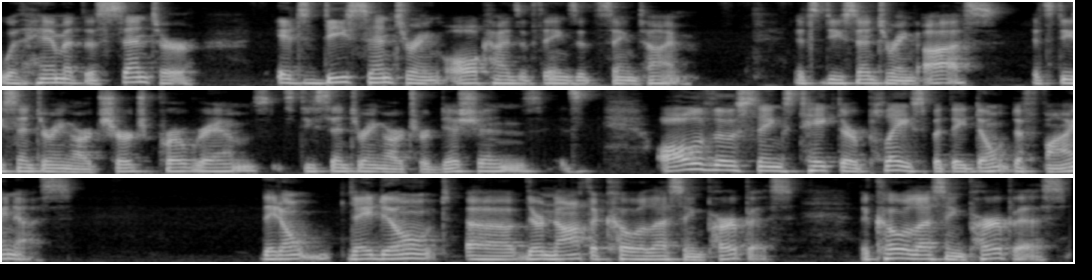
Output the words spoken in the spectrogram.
with Him at the center, it's decentering all kinds of things at the same time. It's decentering us. It's decentering our church programs. It's decentering our traditions. It's all of those things take their place, but they don't define us. They don't. They don't. Uh, they're not the coalescing purpose. The coalescing purpose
